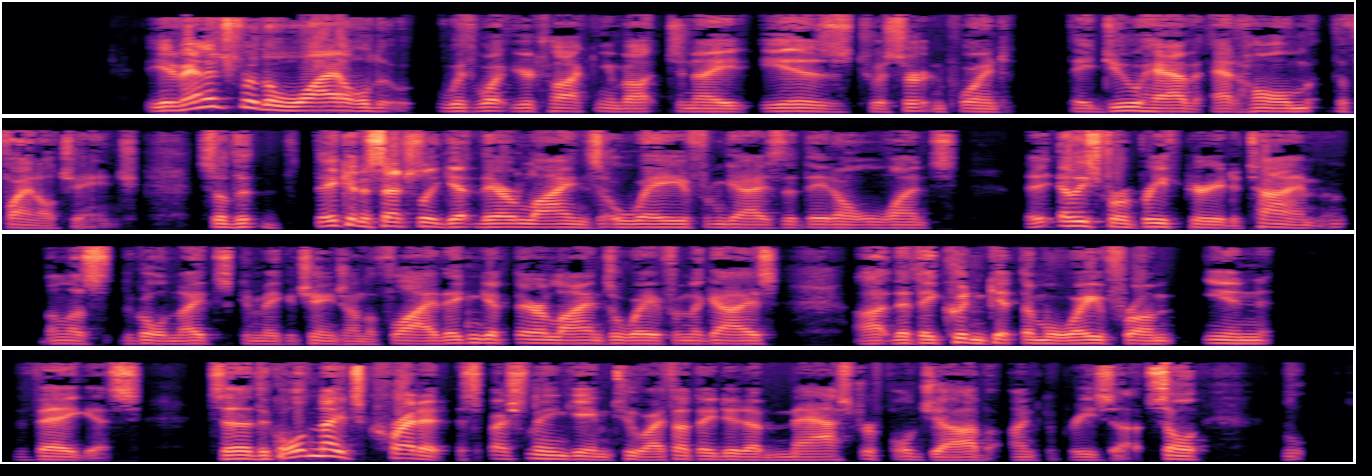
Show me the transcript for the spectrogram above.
The advantage for the Wild with what you're talking about tonight is to a certain point they do have at home the final change. So that they can essentially get their lines away from guys that they don't want, at least for a brief period of time unless the Golden Knights can make a change on the fly. They can get their lines away from the guys uh, that they couldn't get them away from in Vegas. To the Golden Knights' credit, especially in game two, I thought they did a masterful job on Kaprizov. So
